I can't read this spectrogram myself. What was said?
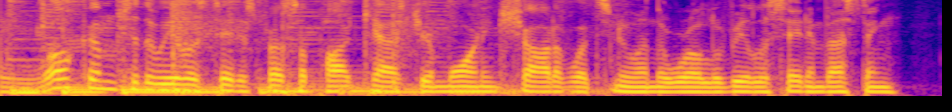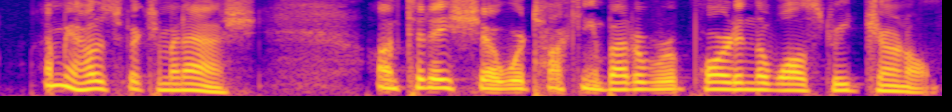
Welcome to the Real Estate Espresso Podcast, your morning shot of what's new in the world of real estate investing. I'm your host, Victor Menasce. On today's show, we're talking about a report in the Wall Street Journal.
